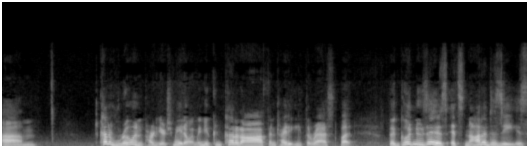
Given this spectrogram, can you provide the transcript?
um, kind of ruin part of your tomato. I mean, you can cut it off and try to eat the rest, but the good news is it's not a disease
